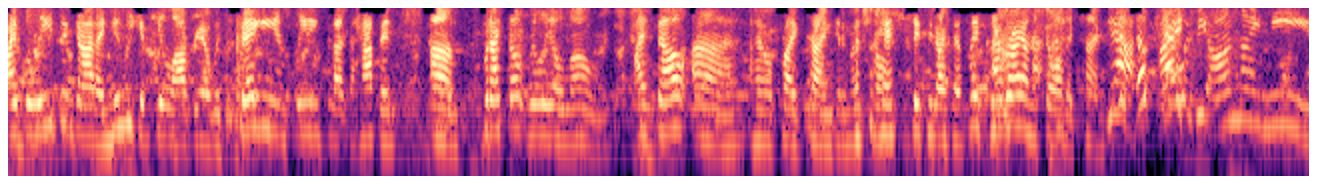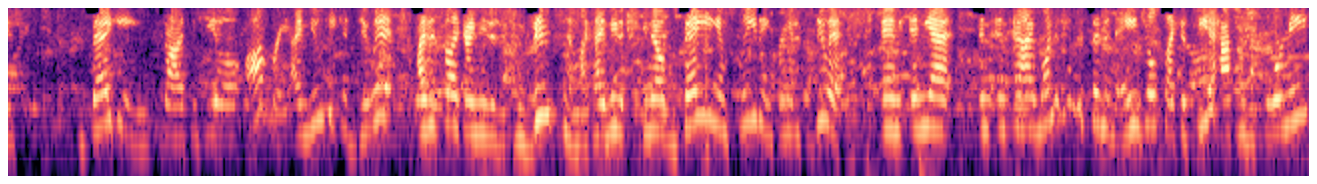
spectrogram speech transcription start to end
I believed in God. I knew He could heal Aubrey. I was begging and pleading for that to happen. Um, but I felt really alone. I felt uh, I will probably cry and get emotional. okay. Takes me back to that place. I cry on the show all the time. Yeah, I would be on my knees begging God to heal Aubrey. I knew he could do it. I just felt like I needed to convince him. Like I needed, you know, begging and pleading for him to do it. And and yet, and, and, and I wanted him to send an angel so I could see it happen before me,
